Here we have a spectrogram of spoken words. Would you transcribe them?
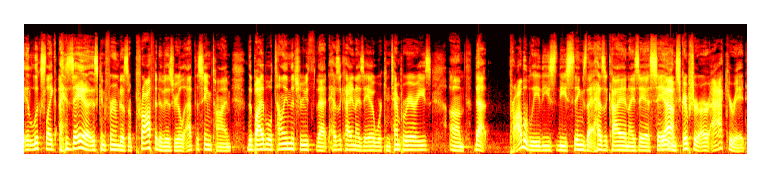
it looks like Isaiah is confirmed as a prophet of Israel at the same time. The Bible telling the truth that Hezekiah and Isaiah were contemporaries, um, that probably these these things that Hezekiah and Isaiah say Yeah. in Scripture are accurate.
